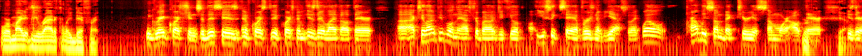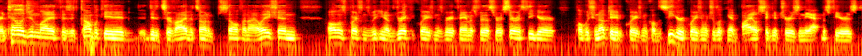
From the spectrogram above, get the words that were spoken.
or might it be radically different? Great question. So this is, and of course, the question of is there life out there? Uh, actually, a lot of people in the astrobiology field usually say a version of yes. They're like, well, probably some bacteria somewhere out right. there. Yeah. Is there intelligent life? Is it complicated? Did it survive its own self annihilation? All those questions. But you know, the Drake equation is very famous for this. Or Sarah Seager published an updated equation called the Seager equation, which is looking at biosignatures in the atmospheres.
